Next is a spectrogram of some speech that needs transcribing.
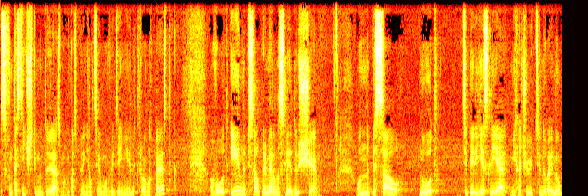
с фантастическим энтузиазмом воспринял тему введения электронных повесток. Вот, и написал примерно следующее. Он написал, ну вот, теперь, если я не хочу идти на войну,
